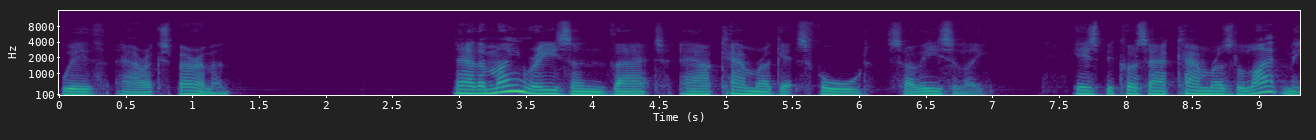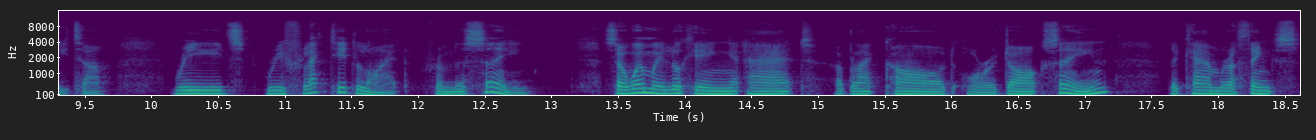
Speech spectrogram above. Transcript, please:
with our experiment. Now the main reason that our camera gets fooled so easily is because our camera's light meter reads reflected light from the scene. So when we're looking at a black card or a dark scene, the camera thinks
